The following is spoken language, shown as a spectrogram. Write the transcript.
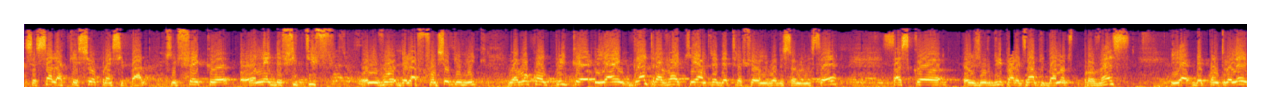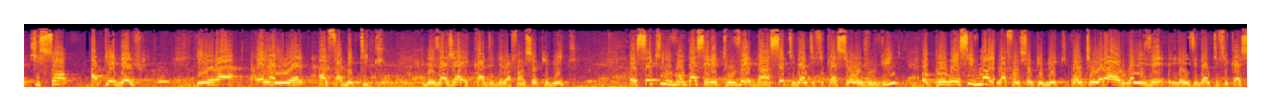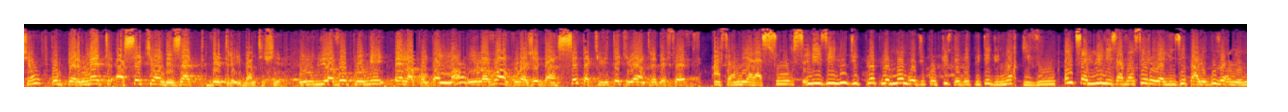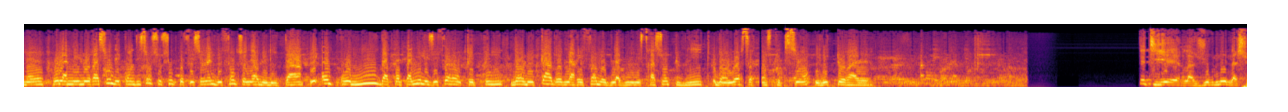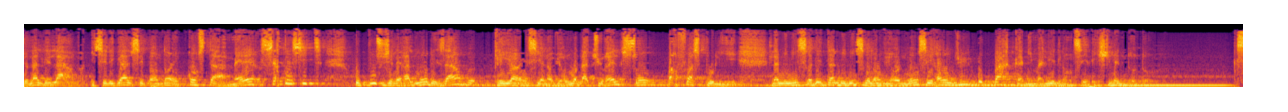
c'est ça la question principale qui fait qu'on est défictif au niveau de la fonction publique. Nous avons compris qu'il y a un grand travail qui est en train d'être fait au niveau de son ministère parce qu'aujourd'hui, par exemple, dans notre province, il y a des contrôleurs qui sont à pied d'œuvre. Il y aura un annuel alphabétique des agents et cadres de la fonction publique. Et ceux qui ne vont pas se retrouver dans cette identification aujourd'hui, progressivement la fonction publique continuera à organiser les identifications pour permettre à ceux qui ont des actes d'être identifiés. Nous lui avons promis un accompagnement, nous l'avons encouragé dans cette activité qu'il est en train de faire. Informés à la source, les élus du peuple membres du caucus des députés du Nord Kivu ont salué les avancées réalisées par le gouvernement pour l'amélioration des conditions socio-professionnelles des fonctionnaires de l'État et ont promis d'accompagner les efforts entrepris dans le cadre de la réforme de l'administration publique dans leur circonscription électorale. C'était hier la journée nationale de l'arbre. Il se dégage cependant un constat amer. Certains sites où poussent généralement des arbres, créant ainsi un environnement naturel, sont parfois spoliés. La ministre d'État, ministre de l'Environnement, s'est rendue au parc animalier de Lancélé, Chimène Dondo.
